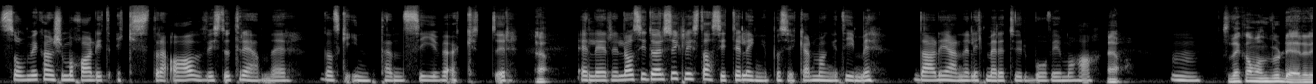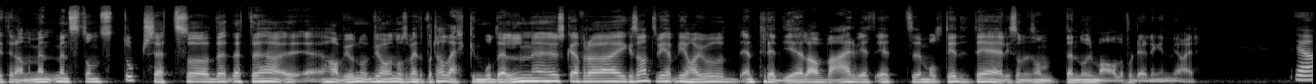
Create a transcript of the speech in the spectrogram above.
som vi kanskje må ha litt ekstra av hvis du trener ganske intensive økter. Ja. Eller la oss si du er syklist, da, sitter lenge på sykkelen mange timer. Da er det gjerne litt mer turbo vi må ha. Ja. Så det kan man vurdere litt, men, men sånn stort sett så det, dette har vi, jo no, vi har jo noe som heter for tallerkenmodellen, husker jeg fra, ikke sant? Vi, vi har jo en tredjedel av hver ved et, et måltid. Det er liksom sånn, den normale fordelingen vi har. Ja,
